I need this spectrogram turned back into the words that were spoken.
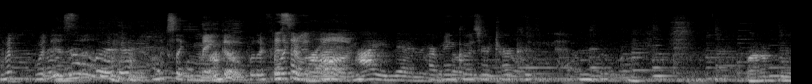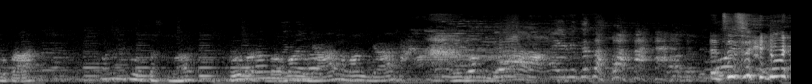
what what is that? It looks like mango, but I feel like That's I'm what wrong. Hindi. hindi. Our mangoes are darker than that. Parang tuta. Anong prutas ba? Prutas ba? Mangga? Mangga? Mangga! Kakainin ka na! It's his favorite.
